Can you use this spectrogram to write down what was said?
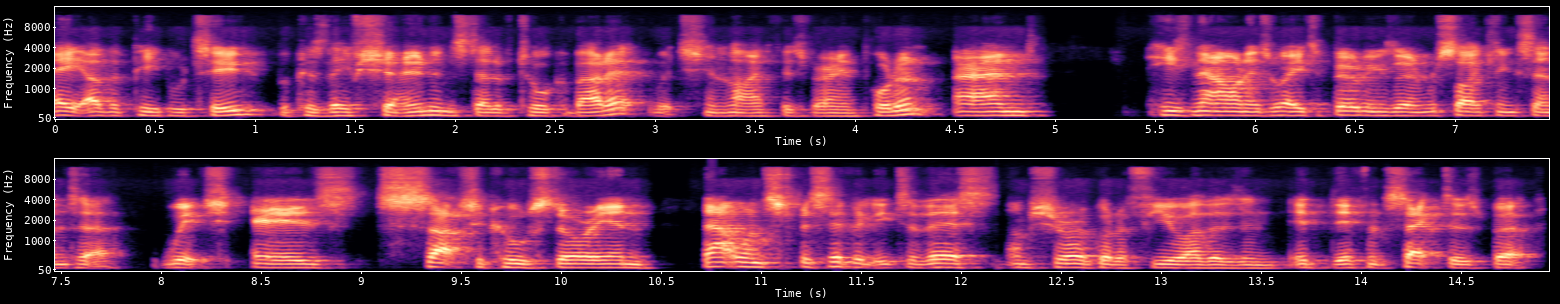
eight other people to because they've shown instead of talk about it, which in life is very important. And he's now on his way to building his own recycling center, which is such a cool story. And that one specifically to this, I'm sure I've got a few others in, in different sectors, but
